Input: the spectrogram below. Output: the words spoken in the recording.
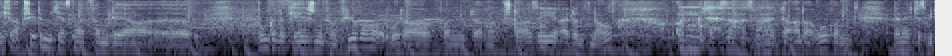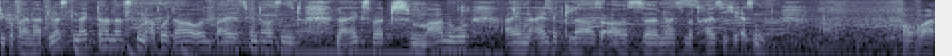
ich verabschiede mich erstmal von der äh, Bunker-Location vom Führer oder von der Stasi, I don't know. Und sage jetzt mal, da, da hoch. Und wenn euch das Video gefallen hat, lasst ein Like da, lasst ein Abo da. Und bei 10.000 Likes wird Manu ein Einwegglas aus äh, 1930 essen. Oh, wow.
